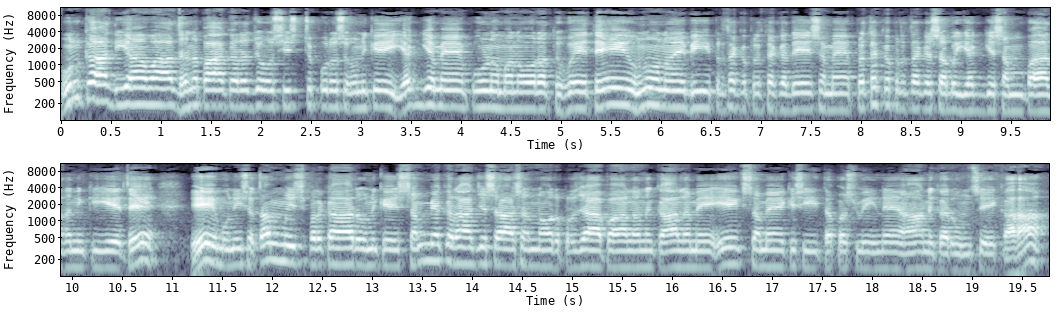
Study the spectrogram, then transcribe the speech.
उनका दिया हुआ धन पाकर जो शिष्ट पुरुष उनके यज्ञ में पूर्ण मनोरथ हुए थे, उन्होंने भी पृथक पृथक देश में पृथक पृथक सब यज्ञ संपादन किए थे। हे मुनिशतम, इस प्रकार उनके सम्यक राज्य शासन और प्रजापालन काल में एक समय किसी तपस्वी ने आन कर उनसे कहा,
